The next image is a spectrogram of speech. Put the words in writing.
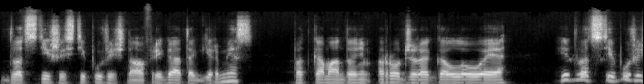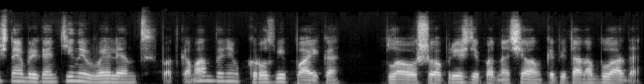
26-пушечного фрегата «Гермес» под командованием Роджера Галлоуэя и 20-пушечной бригантины «Вэллиант» под командованием Кросби Пайка, плававшего прежде под началом капитана Блада,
